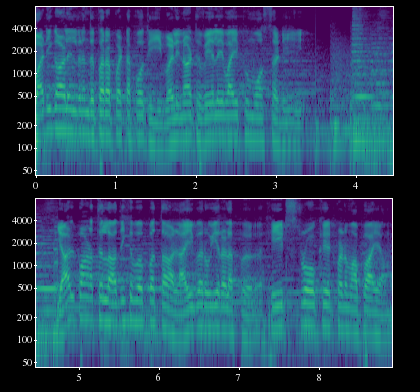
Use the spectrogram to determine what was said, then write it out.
வடிகாலில் இருந்து பெறப்பட்ட பொதி வெளிநாட்டு வேலைவாய்ப்பு மோசடி. யாழ்ப்பாணத்தில் அதிக வெப்பத்தால் ஐவர் உயிரிழப்பு ஹீட் ஸ்ட்ரோக் ஏற்படும் அபாயம்.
